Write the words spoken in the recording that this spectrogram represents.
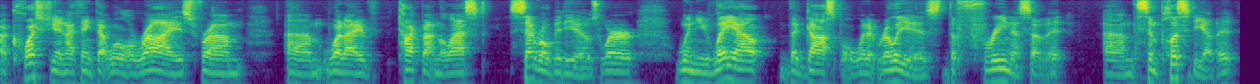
a question I think that will arise from um, what I've talked about in the last several videos, where when you lay out the gospel, what it really is, the freeness of it, um, the simplicity of it,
